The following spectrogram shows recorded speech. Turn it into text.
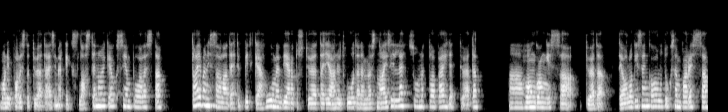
monipuolista työtä esimerkiksi lasten oikeuksien puolesta. Taivanissa ollaan tehty pitkää huumevierotustyötä ja nyt uutena myös naisille suunnattua päihdetyötä. Hongkongissa työtä teologisen koulutuksen parissa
